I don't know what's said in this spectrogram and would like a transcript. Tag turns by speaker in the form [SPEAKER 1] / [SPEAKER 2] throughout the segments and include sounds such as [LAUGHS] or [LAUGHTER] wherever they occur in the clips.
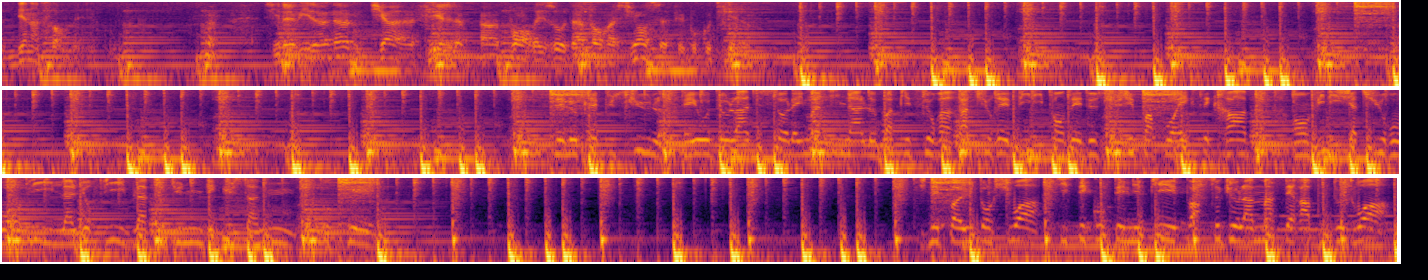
[SPEAKER 1] bien informé. [LAUGHS]
[SPEAKER 2] Si la vie d'un homme tient un fil, un bon réseau d'informations, ça fait beaucoup de fils.
[SPEAKER 3] Le crépuscule et au-delà du soleil matinal, le papier sera raturé, vilipendé de sujets parfois exécrables. En villégiature ou en ville, l'allure vive, la vie d'une vécue s'amuse. Ok. Je n'ai pas eu tant le choix, si c'était compter mes pieds, parce que la main sert à bout de doigts.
